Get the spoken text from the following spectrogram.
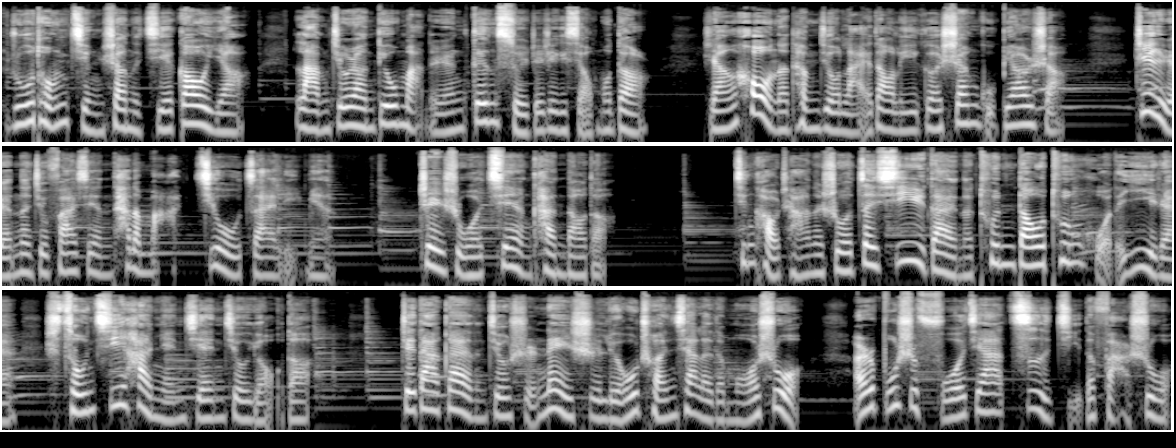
如同井上的节高一样。喇嘛就让丢马的人跟随着这个小木凳，然后呢，他们就来到了一个山谷边上。这个人呢，就发现他的马就在里面。这是我亲眼看到的。经考察呢，说在西域代呢，吞刀吞火的艺人是从西汉年间就有的，这大概呢就是内世流传下来的魔术，而不是佛家自己的法术。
